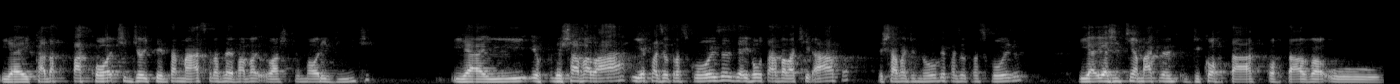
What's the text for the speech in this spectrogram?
E aí cada pacote de 80 máscaras levava, eu acho que uma hora e 20. E aí eu deixava lá, ia fazer outras coisas, e aí voltava lá, tirava deixava de novo e fazer outras coisas. E aí a gente tinha máquina de cortar, cortava o,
